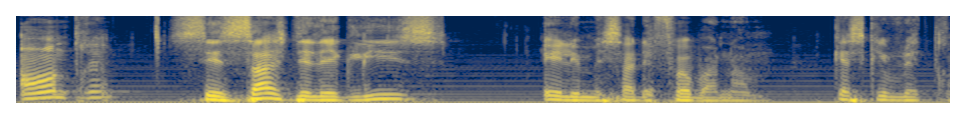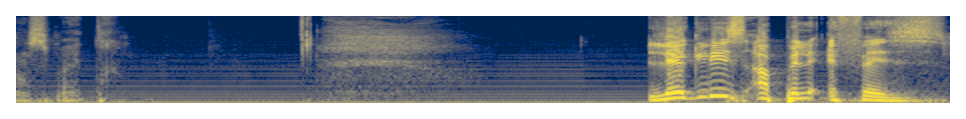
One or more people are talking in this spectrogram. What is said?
entre ces âges de l'église et le message de Frère Banham Qu'est-ce qu'il voulait transmettre? L'église appelée Éphèse.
